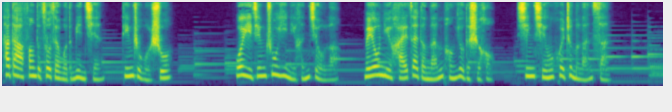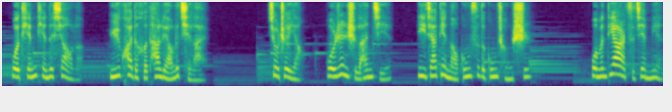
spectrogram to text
他大方的坐在我的面前，盯着我说：“我已经注意你很久了，没有女孩在等男朋友的时候，心情会这么懒散。”我甜甜的笑了，愉快的和他聊了起来。就这样，我认识了安杰，一家电脑公司的工程师。我们第二次见面，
